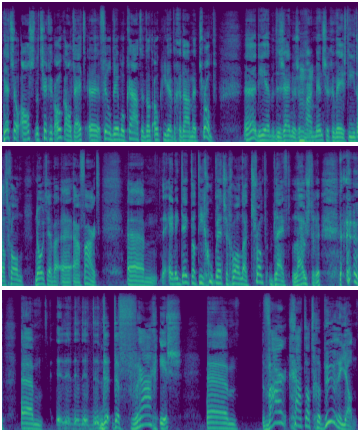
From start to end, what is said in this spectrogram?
Net zoals, dat zeg ik ook altijd, uh, veel democraten dat ook niet hebben gedaan met Trump. die hebben, er zijn dus een paar mm -hmm. mensen geweest die dat gewoon nooit hebben aanvaard. Um, en ik denk dat die groep mensen gewoon naar Trump blijft luisteren. um, de, de, de, vraag is, um, waar gaat dat gebeuren, Jan?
